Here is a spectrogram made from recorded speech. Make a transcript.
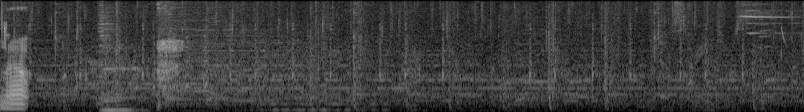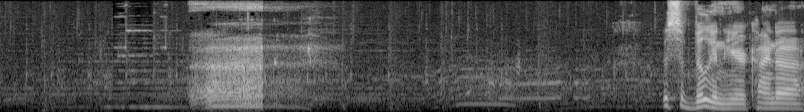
No. This civilian here kind of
